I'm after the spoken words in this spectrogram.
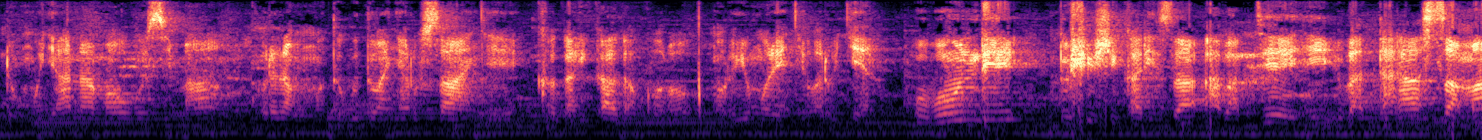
ndi umujyanama w'ubuzima ukorera mu mudugudu wa nyarusange kagari ka gakoro nkuru y'umurenge wa rugero ubundi dushishikariza ababyeyi batarasama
